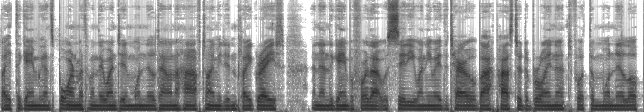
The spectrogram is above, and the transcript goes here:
Like the game against Bournemouth when they went in one 0 down at halftime, he didn't play great. And then the game before that was City when he made the terrible back pass to De Bruyne to put them one 0 up.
